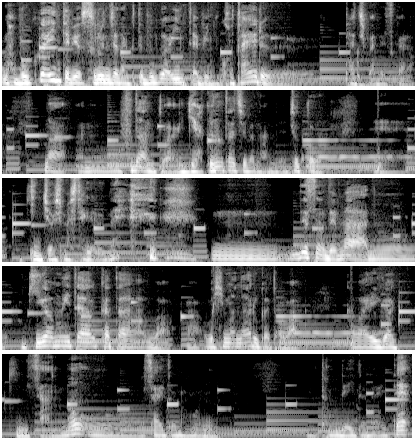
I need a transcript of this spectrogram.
まあ、僕がインタビューをするんじゃなくて、僕がインタビューに答える立場ですから。まあ、あの、普段とは逆の立場なんで、ちょっと、えー、緊張しましたけどね。うんですので、まあ、あの、気が向いた方は、お暇のある方は、河合楽器さんのサイトの方に飛んでいただいて、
